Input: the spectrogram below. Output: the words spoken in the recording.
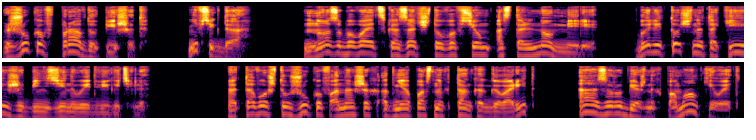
Жуков правду пишет, не всегда, но забывает сказать, что во всем остальном мире были точно такие же бензиновые двигатели. От того, что Жуков о наших огнеопасных танках говорит, а о зарубежных помалкивает,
